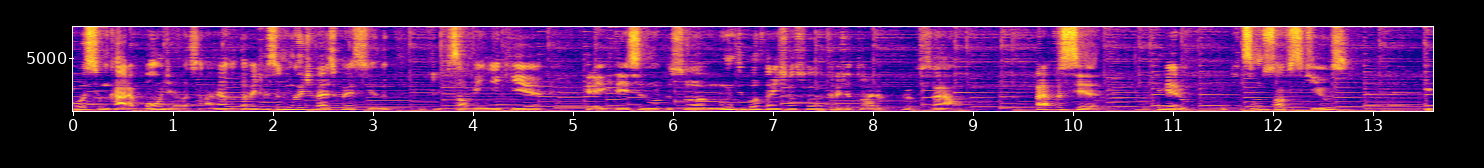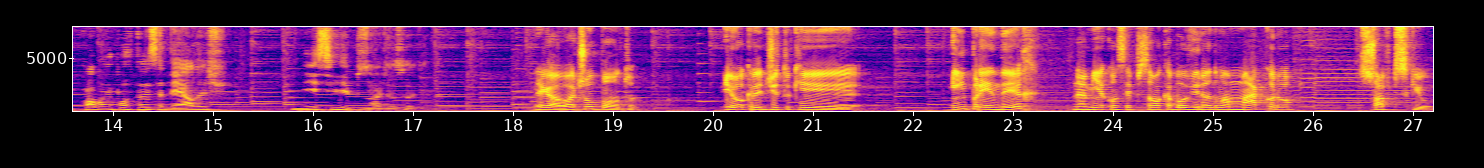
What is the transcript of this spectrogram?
fosse um cara bom de relacionamento, talvez você nunca tivesse conhecido o Felipe Salvini, que creio que tenha sido uma pessoa muito importante na sua trajetória profissional. Para você, primeiro, o que são soft skills e qual a importância delas nesse episódio da sua vida? Legal, ótimo ponto. Eu acredito que empreender, na minha concepção, acabou virando uma macro soft skill.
